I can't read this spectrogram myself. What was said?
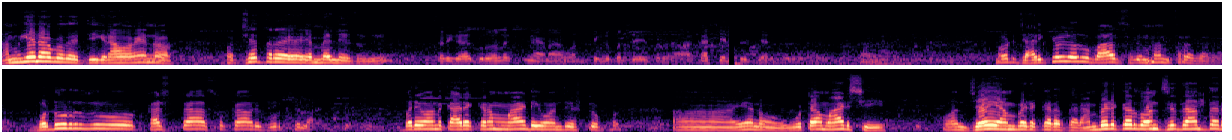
ನಮಗೇನಾಗೋದೈತಿ? ಈಗ ನಾವೇನು ಏನು ಪಕ್ಷೇತರ ಎಂ ಎಲ್ ಎ ಇದ್ದೀವಿ ಗೃಹಲಕ್ಷ್ಮಿ ಒಂದು ತಿಂಗಳು ಇದ್ರು ಆಕಾಶ ಜಾರಕಿಹೊಳಿ. ನೋಡಿ ಜಾರಕಿಹೊಳಿ ಅವರು ಭಾಳ ಶ್ರೀಮಂತರ ಅದಾರ. ಬಡವ್ರದ್ದು ಕಷ್ಟ, ಸುಖ ಅವ್ರಿಗೆ ಗುರ್ತಿಲ್ಲ. ಬರೀ ಒಂದು ಕಾರ್ಯಕ್ರಮ ಮಾಡಿ ಒಂದಿಷ್ಟು ಏನು ಊಟ ಮಾಡಿಸಿ ಒಂದು ಜೈ ಅಂಬೇಡ್ಕರ್ ಅಂತಾರೆ. ಅಂಬೇಡ್ಕರ್ದು ಒಂದು ಸಿದ್ಧಾಂತ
